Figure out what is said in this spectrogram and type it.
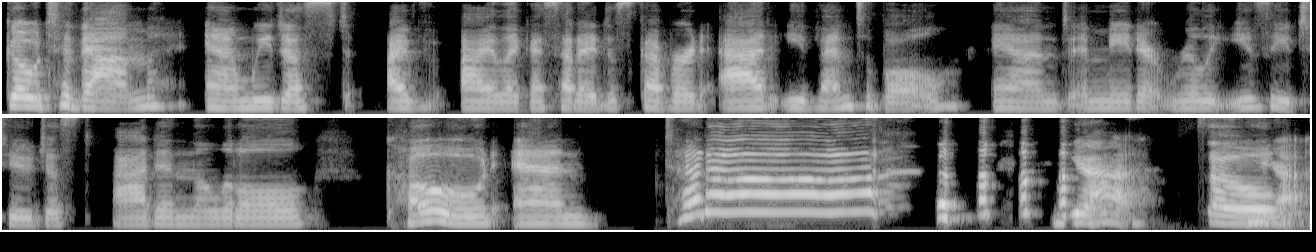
go to them and we just i've i like i said i discovered add eventable and it made it really easy to just add in the little code and ta-da yeah so Yeah.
